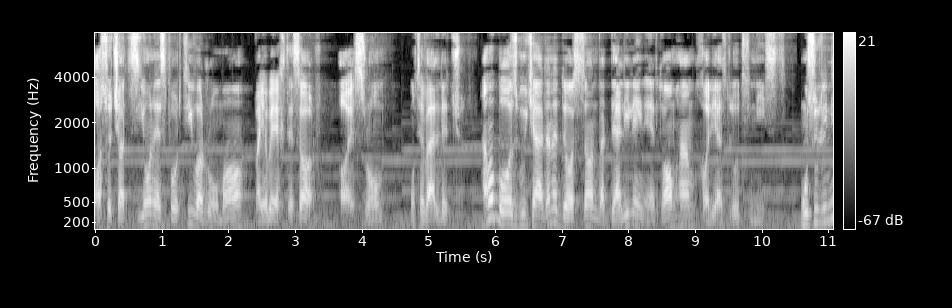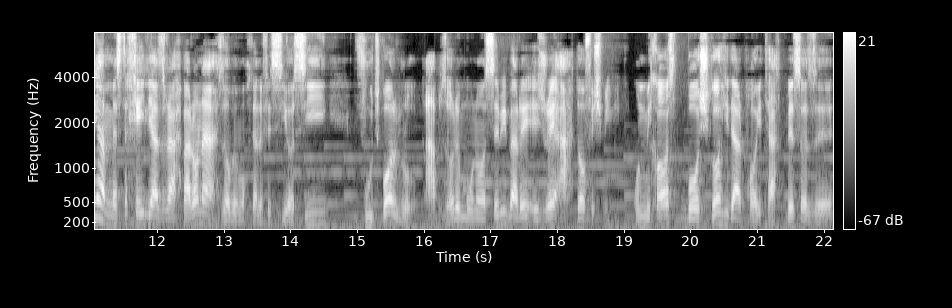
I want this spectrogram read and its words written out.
آسوچاتسیون اسپورتیو روما و یا به اختصار آس روم متولد شد. اما بازگو کردن داستان و دلیل این ادغام هم خالی از لطف نیست. موسولینی هم مثل خیلی از رهبران احزاب مختلف سیاسی فوتبال رو ابزار مناسبی برای اجرای اهدافش می‌دید. اون می‌خواست باشگاهی در پایتخت بسازه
